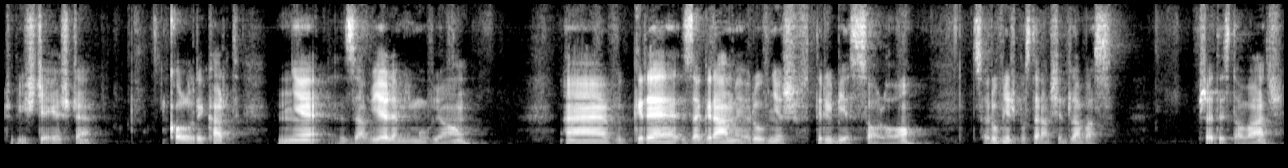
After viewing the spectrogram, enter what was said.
Oczywiście jeszcze kolory kart nie za wiele mi mówią. E, W grę zagramy również w trybie solo, co również postaram się dla Was przetestować.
